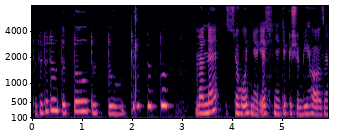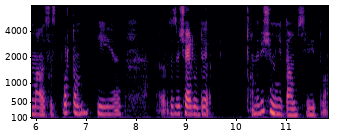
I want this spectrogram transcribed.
Ту-ту-ту-ту-ту-ту-ту-ту-ту-ту. Мене сьогодні, я сьогодні тільки що бігала, займалася спортом, і е, зазвичай люди, а навіщо мені там світло?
